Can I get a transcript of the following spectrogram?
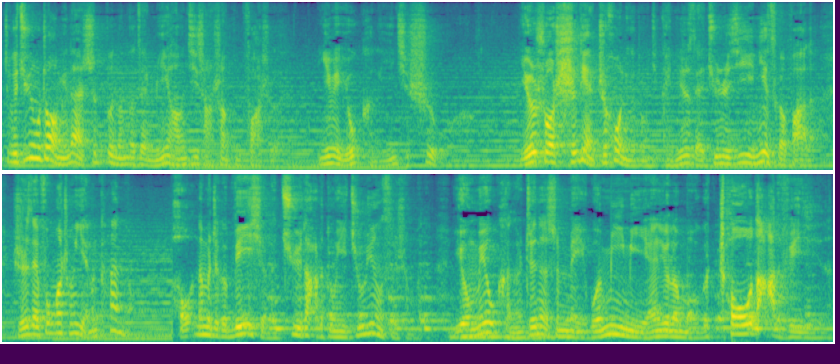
这个军用照明弹是不能够在民航机场上空发射的，因为有可能引起事故。也就是说，十点之后那个东西肯定是在军事基地内侧发的，只是在凤凰城也能看到。好，那么这个威胁的巨大的东西究竟是什么呢？有没有可能真的是美国秘密研究了某个超大的飞机呢？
